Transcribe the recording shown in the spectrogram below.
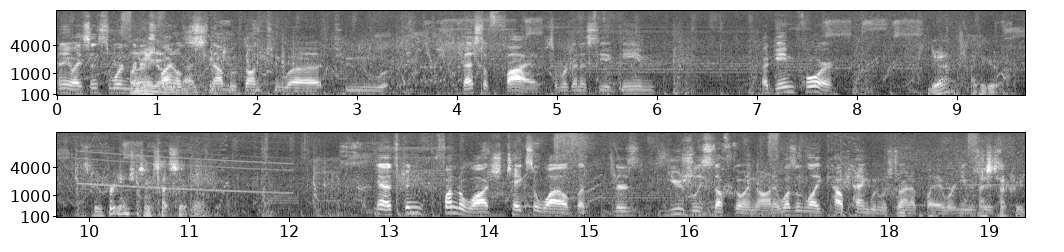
Anyway, since we're in We're winners finals, nine this has now moved on to uh, to best of five. So we're gonna see a game, a game four. Yeah, I think it, it's been a pretty interesting set so far. Yeah, it's been fun to watch. Takes a while, but there's usually stuff going on. It wasn't like how Penguin was trying to play, where he was Nice just tech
